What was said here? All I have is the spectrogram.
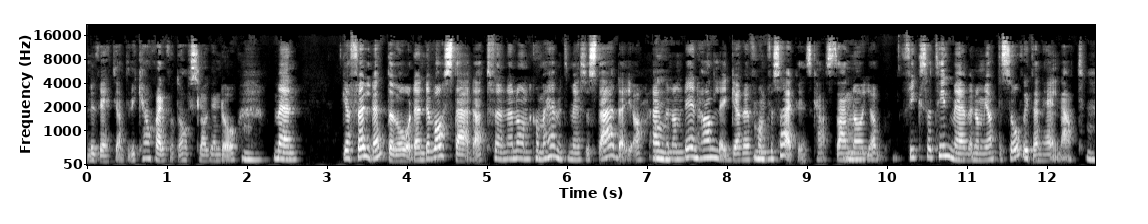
nu vet jag inte, vi kanske hade fått avslag ändå, Mm. men jag följde inte råden, det var städat. För när någon kommer hem till mig så städar jag. Mm. Även om det är en handläggare från Mm. Försäkringskassan Mm. och jag fixar till mig även om jag inte sovit en hel natt. Mm.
